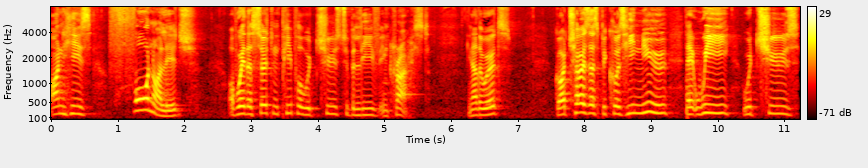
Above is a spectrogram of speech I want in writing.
on his foreknowledge of whether certain people would choose to believe in Christ. In other words, God chose us because he knew that we would choose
